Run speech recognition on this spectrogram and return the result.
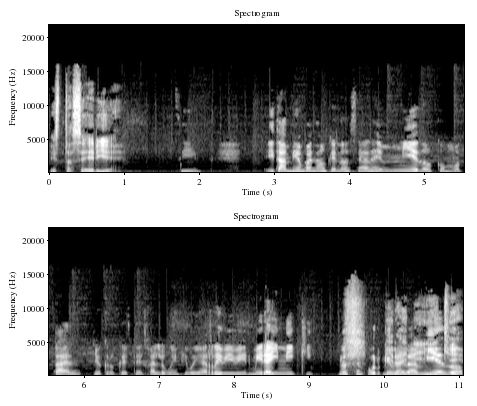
esta serie. Sí. Y también, bueno, aunque no sea de miedo como tal, yo creo que este Halloween sí voy a revivir Mirai Nikki. No sé por qué Mirai me da Nikki. miedo.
